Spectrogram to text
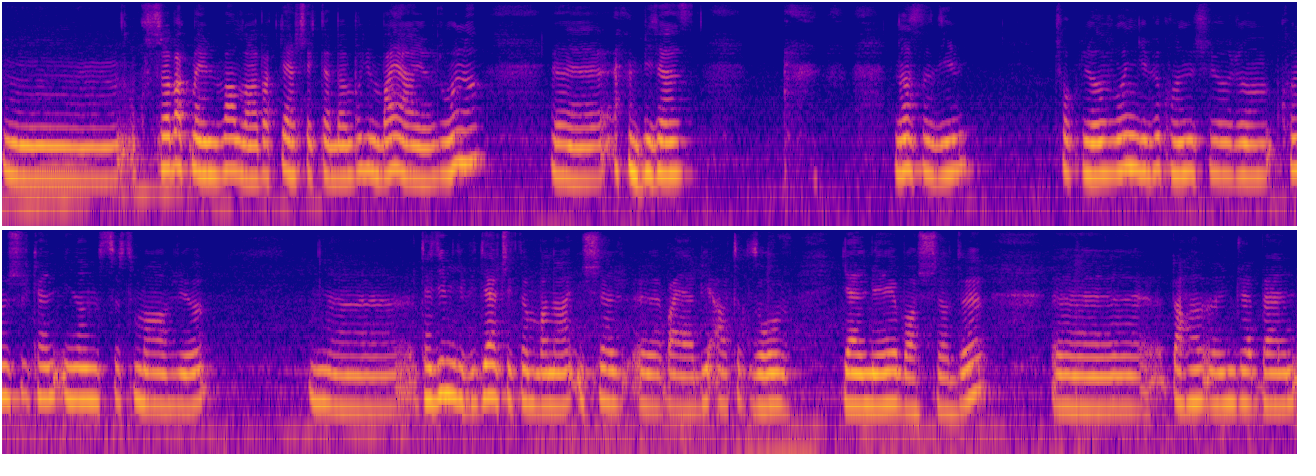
Hmm, kusura bakmayın vallahi bak gerçekten ben bugün bayağı yorgunum. Ee, biraz nasıl diyeyim çok yorgun gibi konuşuyorum. Konuşurken inanın sırtım ağrıyor. Ee, dediğim gibi gerçekten bana işler e, bayağı bir artık zor gelmeye başladı. Ee, daha önce ben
